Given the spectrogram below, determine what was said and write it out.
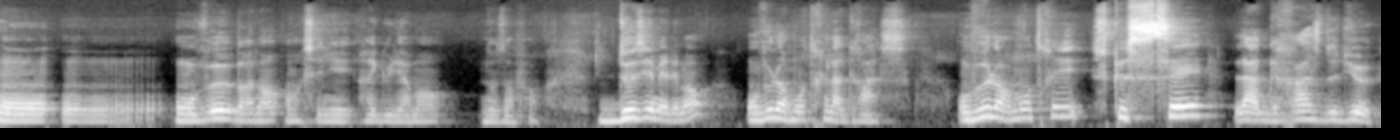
on, veut vraiment enseigner régulièrement nos enfants. Deuxième élément, on veut leur montrer la grâce. On veut leur montrer ce que c'est la grâce de Dieu.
